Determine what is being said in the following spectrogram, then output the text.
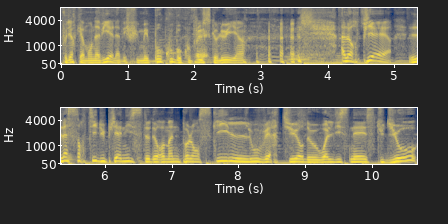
Faut dire qu'à mon avis, elle avait fumé beaucoup, beaucoup plus Ouais. que lui. Hein. Alors Pierre, la sortie du pianiste de Roman Polanski, l'ouverture de Walt Disney Studios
